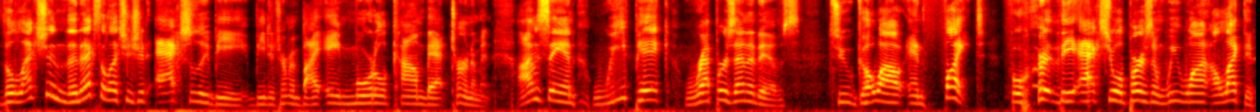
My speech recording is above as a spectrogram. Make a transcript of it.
the election, the next election should actually be be determined by a Mortal Kombat tournament. I'm saying we pick representatives to go out and fight for the actual person we want elected.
